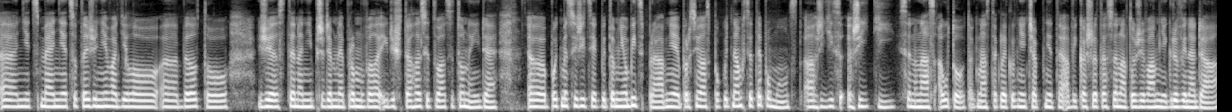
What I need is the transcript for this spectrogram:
Eh, nicméně, co té ženě vadilo, stalo, eh, bylo to, že jste na ní předem nepromluvila, i když v téhle situaci to nejde. Eh, pojďme si říct, jak by to mělo být správně. Prosím vás, pokud nám chcete pomoct a řídí, řídí se na nás auto, tak nás takhle klidně čapněte a vykašlete se na to, že vám někdo vynadá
